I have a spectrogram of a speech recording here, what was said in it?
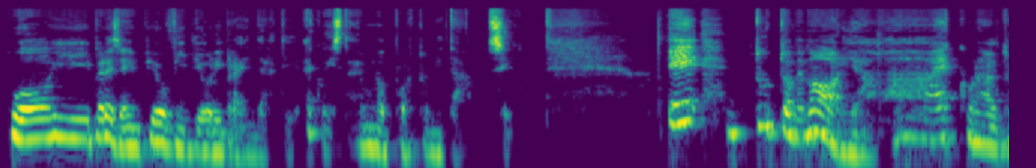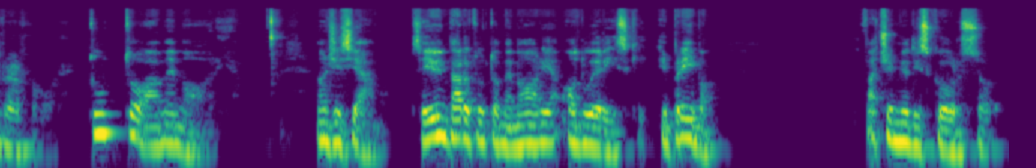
puoi, per esempio, video riprenderti. E questa è un'opportunità, sì. E tutto a memoria. Ah, ecco un altro errore. Tutto a memoria. Non ci siamo. Se io imparo tutto a memoria, ho due rischi. Il primo, faccio il mio discorso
